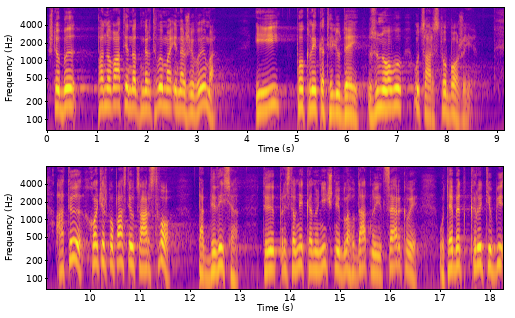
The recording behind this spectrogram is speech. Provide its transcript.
щоб панувати над мертвима і над живима, і покликати людей знову у Царство Божє. А ти хочеш попасти в царство? Так дивися, ти представник канонічної благодатної церкви, у тебе відкриті,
